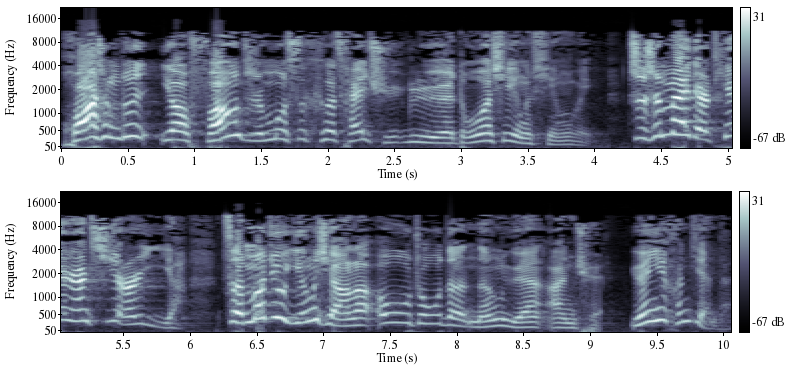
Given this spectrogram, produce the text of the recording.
华盛顿要防止莫斯科采取掠夺性行为。只是卖点天然气而已呀，怎么就影响了欧洲的能源安全？原因很简单，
